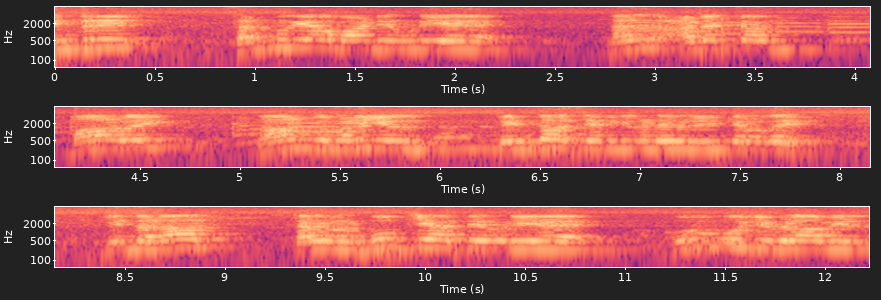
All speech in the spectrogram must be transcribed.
இன்று சண்முகையா பாண்டியனுடைய நல் அடக்கம் மாலை நான்கு மணியில் தென்காசி அணியில் நடைபெறிருக்கிறது இந்த நாள் தலைவர் மூக்கியா தேவருடைய குருபூஜை விழாவில்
